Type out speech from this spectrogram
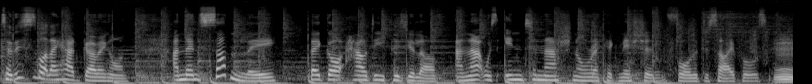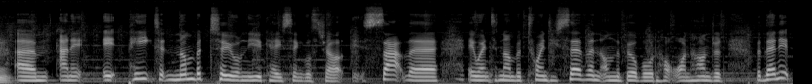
So this is what they had going on. And then suddenly they got How Deep Is Your Love? And that was international recognition for the Disciples. Um, and it, it peaked at number two on the UK singles chart. It sat there. It went to number 27 on the Billboard Hot 100. But then it,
